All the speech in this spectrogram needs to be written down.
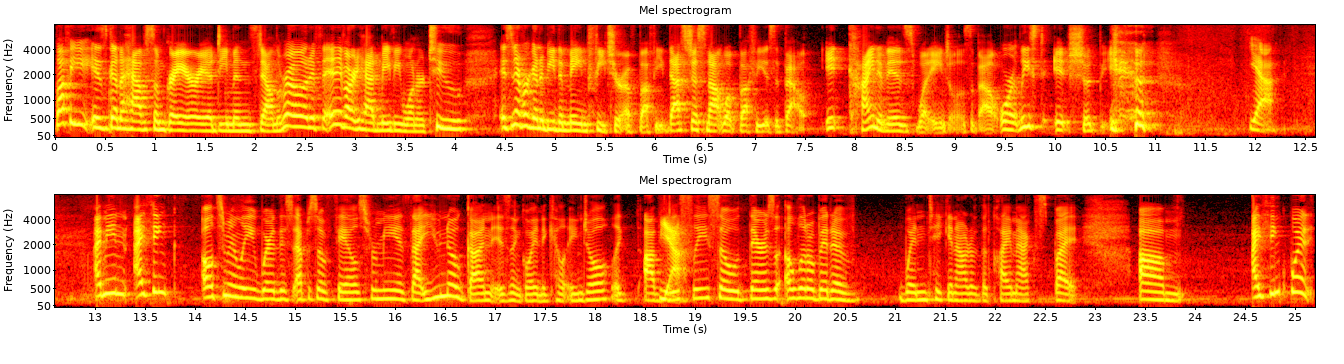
buffy is going to have some gray area demons down the road. If they've already had maybe one or two it's never going to be the main feature of buffy. That's just not what buffy is about. It kind of is what angel is about or at least it should be. Yeah. I mean, I think ultimately where this episode fails for me is that you know Gunn isn't going to kill Angel, like obviously. So there's a little bit of wind taken out of the climax, but um I think what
